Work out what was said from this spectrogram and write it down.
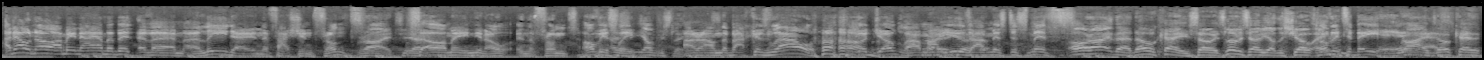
I don't know. I mean, I am a bit of um, a leader in the fashion front. Right, yeah. So, I mean, you know, in the front, obviously. Obviously, Around yes. the back as well. Good joke, that. I might use that, Mr. Smith's. All right then. Okay. So it's lovely to have you on the show. Lovely to be here, Right. yes. Okay.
